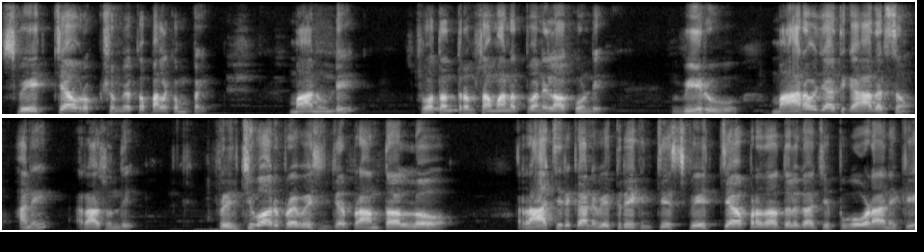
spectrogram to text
స్వేచ్ఛా వృక్షం యొక్క పలకంపై మా నుండి స్వతంత్రం సమానత్వాన్ని లాక్కోండి. వీరు మానవ జాతికి ఆదర్శం అని రాసుంది. ఫ్రెంచి వారు ప్రవేశించిన ప్రాంతాల్లో రాచరికాన్ని వ్యతిరేకించే స్వేచ్ఛా ప్రదాతలుగా చెప్పుకోవడానికి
